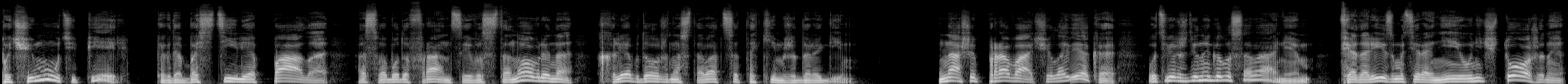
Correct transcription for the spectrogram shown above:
Почему теперь, когда Бастилия пала, а свобода Франции восстановлена, хлеб должен оставаться таким же дорогим? Наши права человека утверждены голосованием, феодализм и тирания уничтожены,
